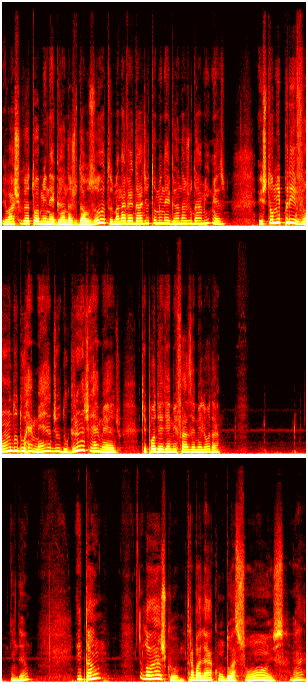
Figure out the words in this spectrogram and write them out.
Eu acho que eu estou me negando a ajudar os outros, mas na verdade eu estou me negando a ajudar a mim mesmo. Eu estou me privando do remédio, do grande remédio que poderia me fazer melhorar. Entendeu? Então, lógico, trabalhar com doações, né?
